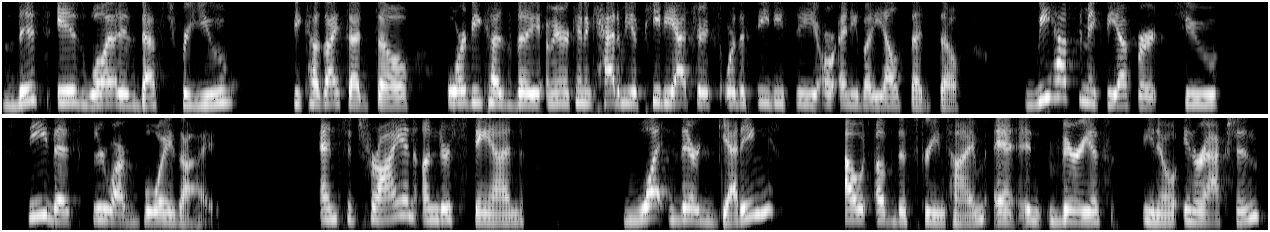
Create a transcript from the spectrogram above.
this is what is best for you because I said so or because the American Academy of Pediatrics or the CDC or anybody else said so. We have to make the effort to see this through our boys' eyes and to try and understand what they're getting out of the screen time and various you know interactions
